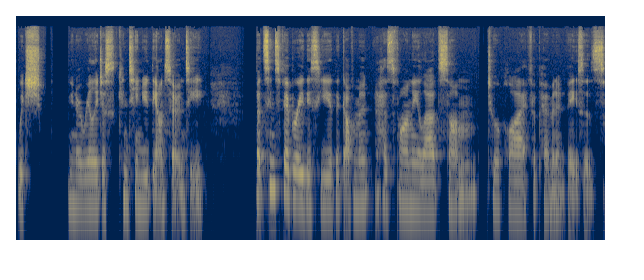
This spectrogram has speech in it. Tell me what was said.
which, you know, really just continued the uncertainty. But since February this year, the government has finally allowed some to apply for permanent visas.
